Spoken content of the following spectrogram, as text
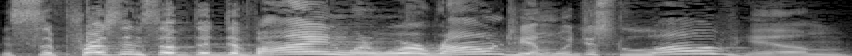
It's the presence of the divine when we're around him. We just love him.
